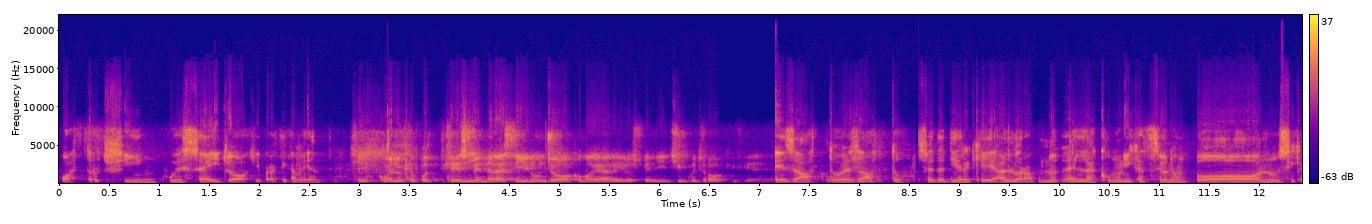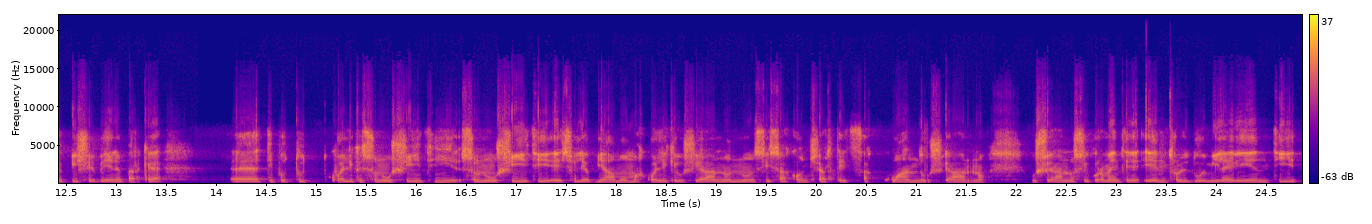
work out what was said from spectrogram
4, 5, 6 giochi praticamente. Sì, quello che, pot- che Sì. spenderesti in un gioco magari lo spendi in cinque giochi. che- Esatto, esatto. C'è da dire che allora no- eh, la comunicazione un po' non si capisce bene perché eh, tipo tu- quelli che sono usciti sono usciti e ce li abbiamo, ma quelli che usciranno non si sa con certezza quando usciranno. Usciranno sicuramente entro il 2020,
